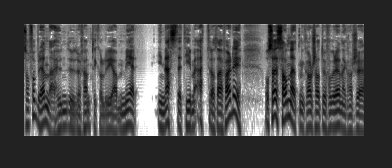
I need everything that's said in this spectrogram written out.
så forbrenner jeg 100-150 kalorier mer i neste time etter at jeg er ferdig. Og så er sannheten kanskje at du forbrenner kanskje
